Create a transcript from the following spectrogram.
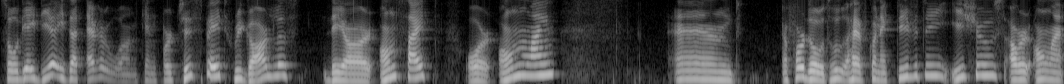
So the idea is that everyone can participate regardless they are on-site or online. And for those who have connectivity issues, our online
